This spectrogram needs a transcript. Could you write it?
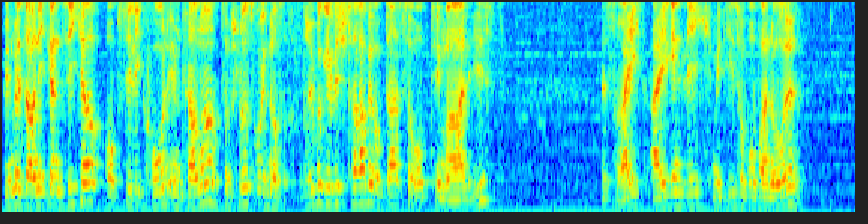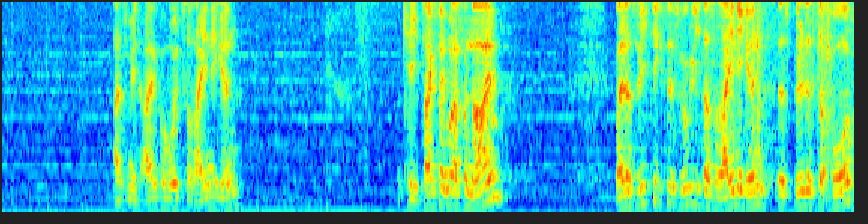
Bin mir jetzt auch nicht ganz sicher, ob Silikon im Ferner zum Schluss, wo ich noch drüber gewischt habe, ob das so optimal ist. Es reicht eigentlich mit Isopropanol, also mit Alkohol zu reinigen. Okay, ich zeige es euch mal von nahem, weil das Wichtigste ist wirklich das Reinigen des Bildes davor,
